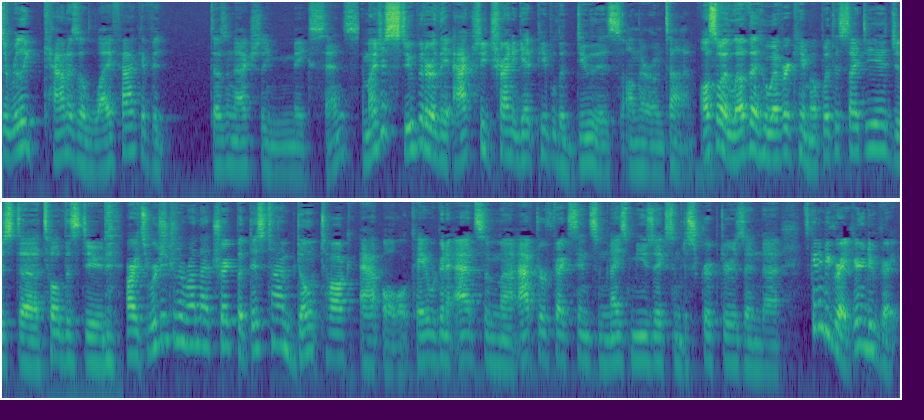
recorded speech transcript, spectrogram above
Does it really count as a life hack if it doesn't actually make sense? Am I just stupid or are they actually trying to get people to do this on their own time? Also, I love that whoever came up with this idea just uh, told this dude, all right, so we're just gonna run that trick, but this time don't talk at all, okay? We're gonna add some uh, After Effects in, some nice music, some descriptors, and uh, it's gonna be great. You're gonna do great.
